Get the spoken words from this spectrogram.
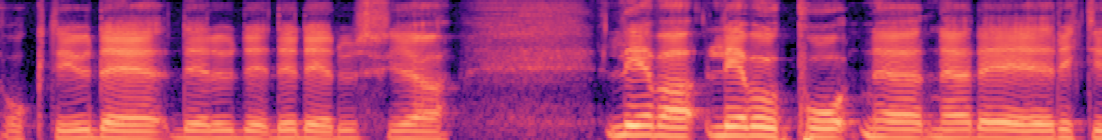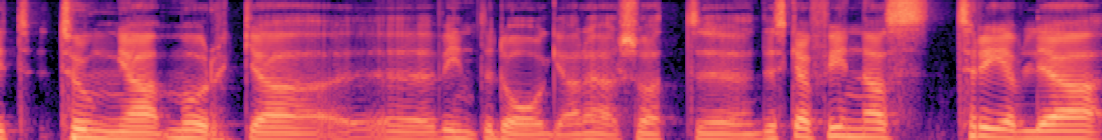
och det är ju det, det, det, det, det du ska leva, leva upp på när, när det är riktigt tunga, mörka eh, vinterdagar här. Så att eh, det ska finnas trevliga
